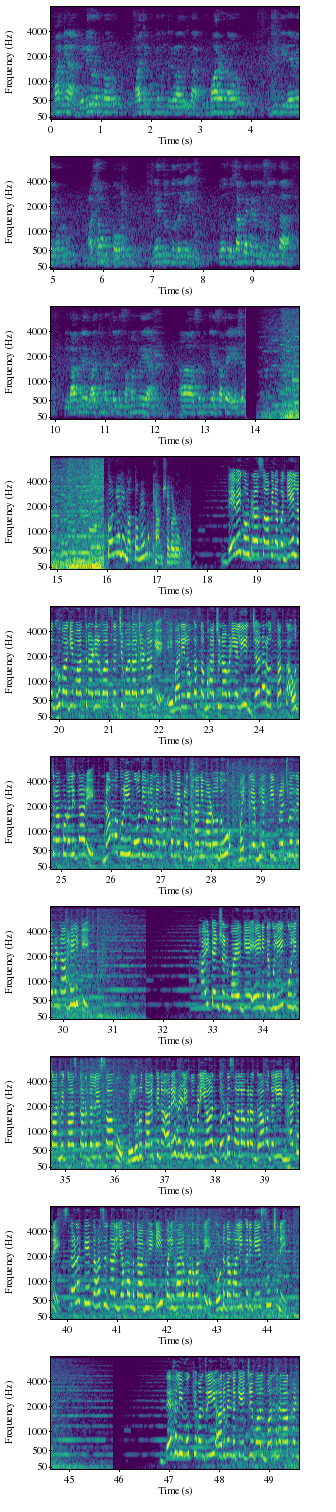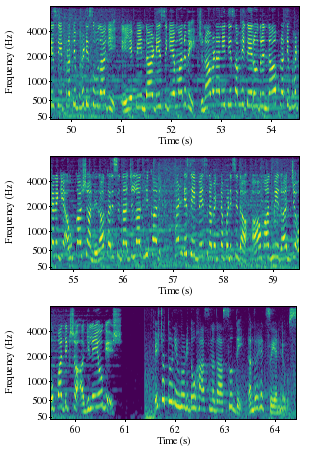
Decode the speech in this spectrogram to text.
ಮಾನ್ಯ ಯಡಿಯೂರಪ್ಪನವರು, ಮಾಜಿ ಮುಖ್ಯಮಂತ್ರಿಗಳಾದಂಥ ಕುಮಾರಣ್ಣವರು ಜಿ ಟಿ ದೇವೇಗೌಡರು, ಅಶೋಕ್ ಅವರು ನೇತೃತ್ವದಲ್ಲಿ ಇವತ್ತು ಸಂಘಟನೆ ದೃಷ್ಟಿಯಿಂದ ಈಗಾಗಲೇ ರಾಜ್ಯ ಮಟ್ಟದಲ್ಲಿ ಸಮನ್ವಯ ಸಮಿತಿಯ ಸಭೆ ಯಶಸ್ವಿ ಕೊನೆಯಲ್ಲಿ ಮತ್ತೊಮ್ಮೆ ಮುಖ್ಯಾಂಶಗಳು. ದೇವೇಗೌಡರ ಸಾವಿನ ಬಗ್ಗೆ ಲಘುವಾಗಿ ಮಾತನಾಡಿರುವ ಸಚಿವ ರಾಜಣ್ಣಗೆ ಈ ಬಾರಿ ಲೋಕಸಭಾ ಚುನಾವಣೆಯಲ್ಲಿ ಜನರು ತಕ್ಕ ಉತ್ತರ ಕೊಡಲಿದ್ದಾರೆ. ನಮ್ಮ ಗುರಿ ಮೋದಿ ಅವರನ್ನ ಮತ್ತೊಮ್ಮೆ ಪ್ರಧಾನಿ ಮಾಡೋದು ಮೈತ್ರಿ ಅಭ್ಯರ್ಥಿ ಪ್ರಜ್ವಲ್ ರೇವಣ್ಣ ಹೇಳಿಕೆ. ಹೈ ಟೆನ್ಷನ್ ವೈರ್ಗೆ ಏಣಿ ತಗುಲಿ ಕೂಲಿ ಕಾರ್ಮಿಕ ಸ್ಥಳದಲ್ಲೇ ಸಾವು. ಬೇಲೂರು ತಾಲೂಕಿನ ಅರೆಹಳ್ಳಿ ಹೋಬಳಿಯ ದೊಡ್ಡ ಸಾಲಾವರ ಗ್ರಾಮದಲ್ಲಿ ಘಟನೆ. ಸ್ಥಳಕ್ಕೆ ತಹಸೀಲ್ದಾರ್ ಯಮ್ಮಮತಾ ಭೇಟಿ, ಪರಿಹಾರ ಕೊಡುವಂತೆ ತೋಟದ ಮಾಲೀಕರಿಗೆ ಸೂಚನೆ. ದೆಹಲಿ ಮುಖ್ಯಮಂತ್ರಿ ಅರವಿಂದ್ ಕೇಜ್ರಿವಾಲ್ ಬಂಧನ ಖಂಡಿಸಿ ಪ್ರತಿಭಟಿಸುವುದಾಗಿ ಎಎಪಿಯಿಂದ ಡಿಸಿಗೆ ಮನವಿ. ಚುನಾವಣಾ ನೀತಿ ಸಂಹಿತೆ ಇರುವುದರಿಂದ ಪ್ರತಿಭಟನೆಗೆ ಅವಕಾಶ ನಿರಾಕರಿಸಿದ ಜಿಲ್ಲಾಧಿಕಾರಿ ಖಂಡಿಸಿ ಬೇಸರ ವ್ಯಕ್ತಪಡಿಸಿದ ಆಮ್ ಆದ್ಮಿ ರಾಜ್ಯ ಉಪಾಧ್ಯಕ್ಷ ಅಖಿಲೆ ಯೋಗೇಶ್. ಇಷ್ಟೊತ್ತು ನೀವು ನೋಡಿದ್ದು ಹಾಸನದ ಸುದ್ದಿ ಅಂದ್ರೆ ಹೆಚ್ಸಿಎನ್ ನ್ಯೂಸ್.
